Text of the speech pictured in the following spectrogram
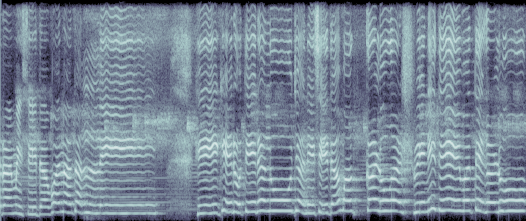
ರಮಿಸಿದ ವನದಲ್ಲಿ ಹೀಗಿರುತ್ತಿರಲು ಜನಿಸಿದ ಮಕ್ಕಳು ಅಶ್ವಿನಿ ದೇವತೆಗಳು.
